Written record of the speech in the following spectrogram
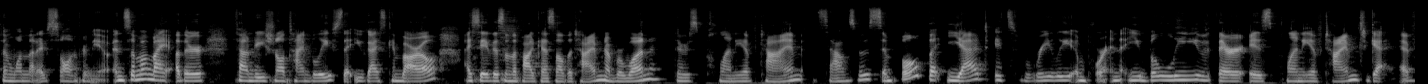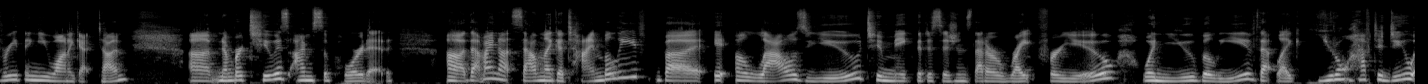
been one that I've stolen from you. And some of my other foundational time beliefs that you guys can borrow. I say this on the podcast all the time. Number one, there's plenty of time. It sounds so simple, but yet it's really important that you believe there is plenty of time to get everything you want to get done. Um, number two is I'm supported. Uh, that might not sound like a time belief, but it allows you to make the decisions that are right for you when you believe that, like, you don't have to do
